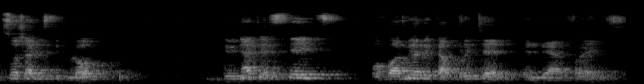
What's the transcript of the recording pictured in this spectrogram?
socialist bloc, the United States of America, Britain, and their friends.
